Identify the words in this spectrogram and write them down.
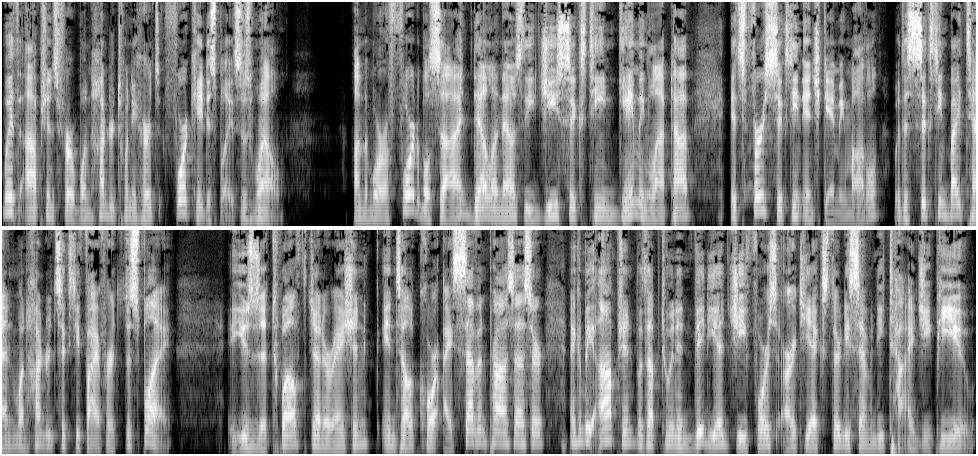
with options for 120Hz 4K displays as well. On the more affordable side, Dell announced the G16 gaming laptop, its first 16 inch gaming model, with a 16x10 165Hz display. It uses a 12th generation Intel Core i7 processor and can be optioned with up to an NVIDIA GeForce RTX 3070 Ti GPU.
